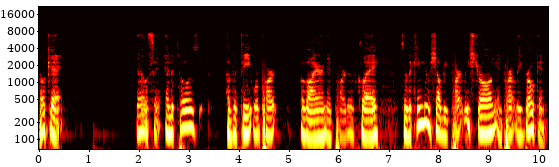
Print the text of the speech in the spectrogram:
Okay. Now let's see. And the toes of the feet were part of iron and part of clay. So the kingdom shall be partly strong and partly broken.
